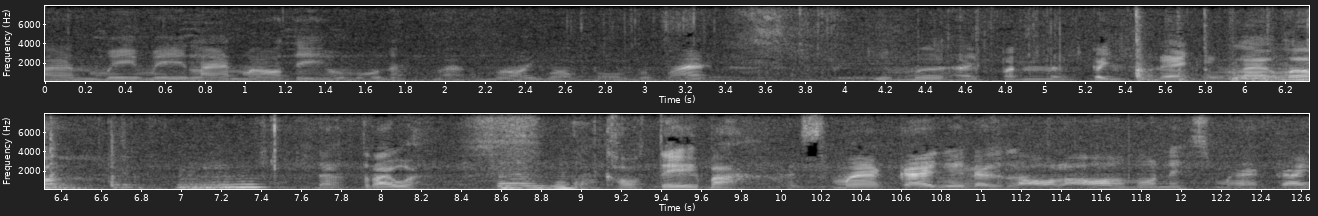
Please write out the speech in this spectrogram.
ឡានមេមេឡានមកទេបងប្អូនណាបាទមកឲ្យបងប្អូនពិបាកយើងមើលឲ្យប៉ិននឹងពេញភ្នែកនឹងឡើងមកដាក់ត្រូវខុសទេបាទហើយស្មាកែងនេះនៅល្អល្អហ្មងនេះស្មាកែង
